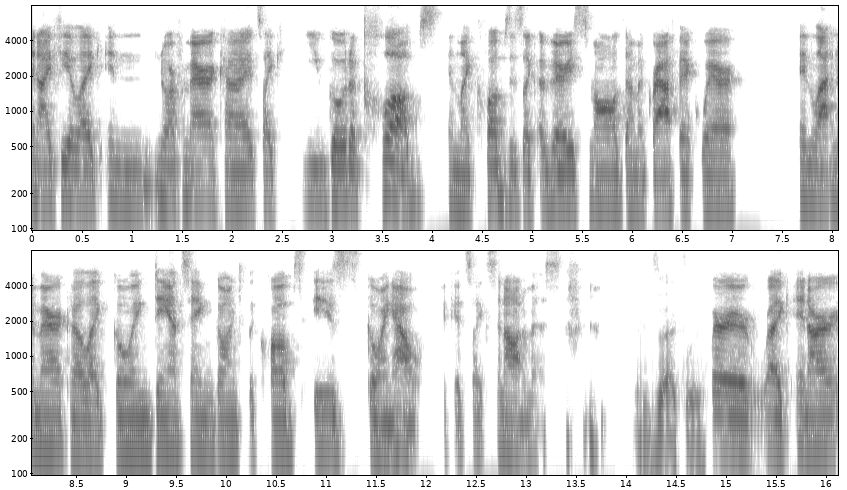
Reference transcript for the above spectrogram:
And I feel like in North America, it's like you go to clubs, and like clubs is like a very small demographic where in Latin America, like going dancing, going to the clubs is going out. Like it's like synonymous. Exactly. where like in our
